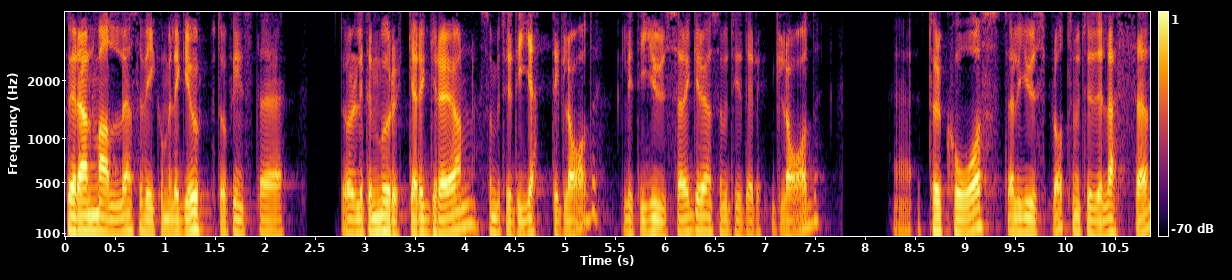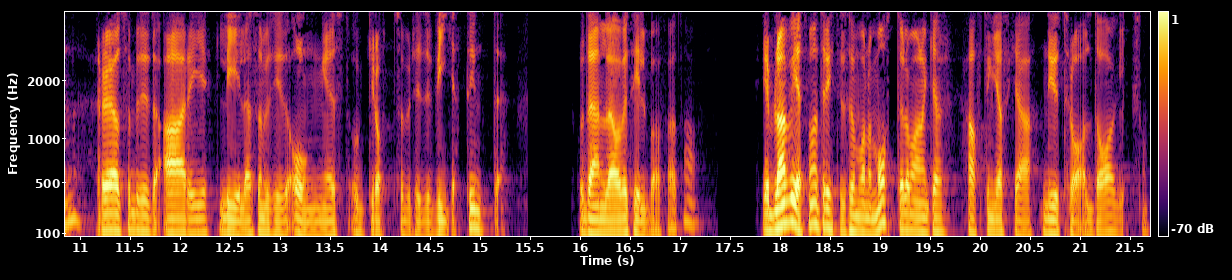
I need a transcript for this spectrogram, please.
Så i den mallen som vi kommer lägga upp då finns det då är det lite mörkare grön som betyder jätteglad. Lite ljusare grön som betyder glad. Eh, turkost eller ljusblått som betyder ledsen. Röd som betyder arg. Lila som betyder ångest och grått som betyder vet inte. Och den la vi till bara för att ja. Ibland vet man inte riktigt hur man har mått eller om man har haft en ganska neutral dag. Liksom.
